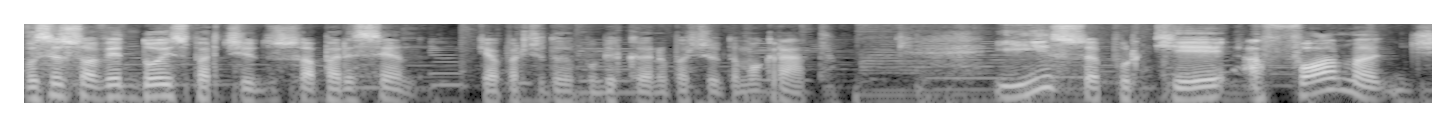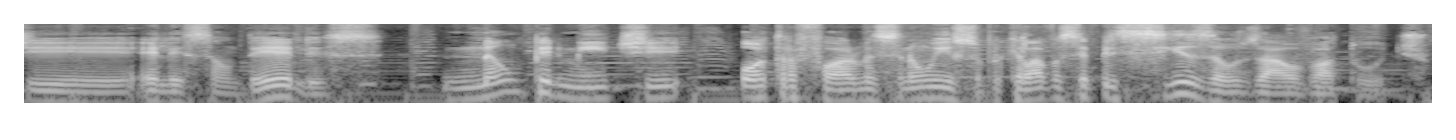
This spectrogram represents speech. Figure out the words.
Você só vê dois partidos aparecendo que é o Partido Republicano e o Partido Democrata. E isso é porque a forma de eleição deles não permite outra forma senão isso, porque lá você precisa usar o voto útil.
